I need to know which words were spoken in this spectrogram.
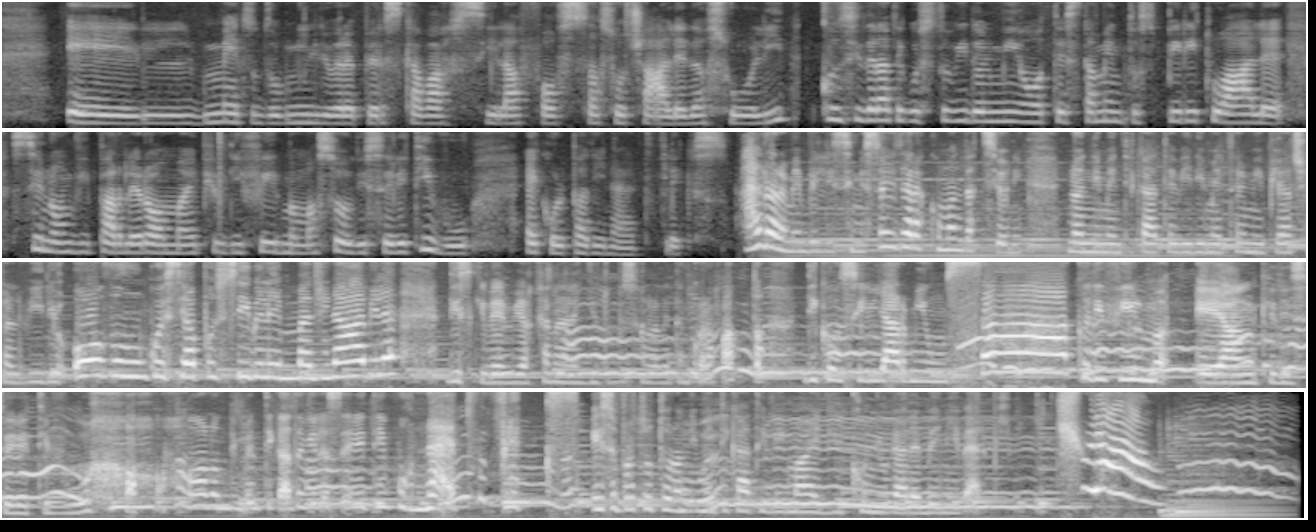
e il metodo migliore per scavarsi la fossa sociale da soli. Considerate questo video il mio testamento spirituale, se non vi parlerò mai più di film ma solo di serie tv, è colpa di Netflix. Allora miei bellissimi, solite raccomandazioni, non dimenticatevi di mettere mi piace al video ovunque sia possibile e immaginabile, di iscrivervi al canale YouTube se non l'avete ancora fatto, di consigliarmi un sacco di film e anche di serie tv. Oh, non dimenticatevi le serie tv, Netflix! E soprattutto non dimenticatevi mai di coniugare bene i verbi. Ciao!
